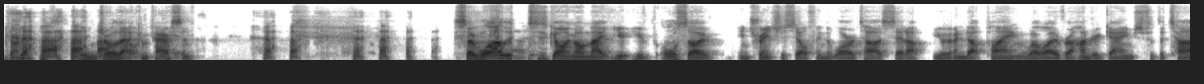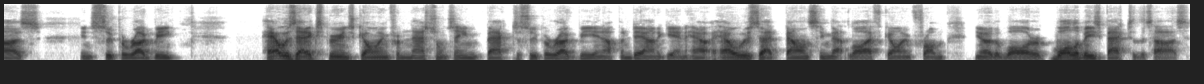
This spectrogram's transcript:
kind of draw that comparison. so while uh, this is going on, mate, you, you've also entrenched yourself in the Waratahs setup. You end up playing well over 100 games for the Tahs in Super Rugby. How was that experience going from national team back to Super Rugby and up and down again? How how was that balancing that life going from you know the Wallabies back to the Tahs?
